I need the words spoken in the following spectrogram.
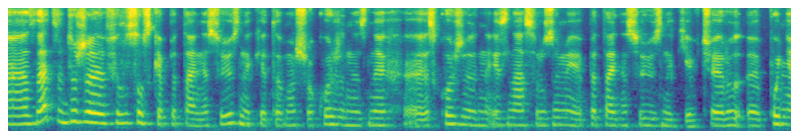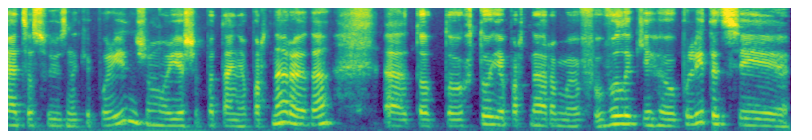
Знаєте, дуже філософське питання союзники, тому що кожен із них, е, з кожен із нас розуміє питання союзників чи е, поняття союзники по-іншому. Є ще питання партнери, да? Е, тобто хто є партнерами в великій геополітиці,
